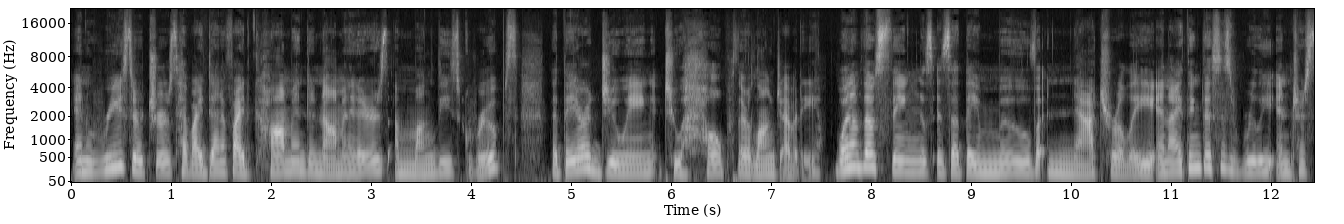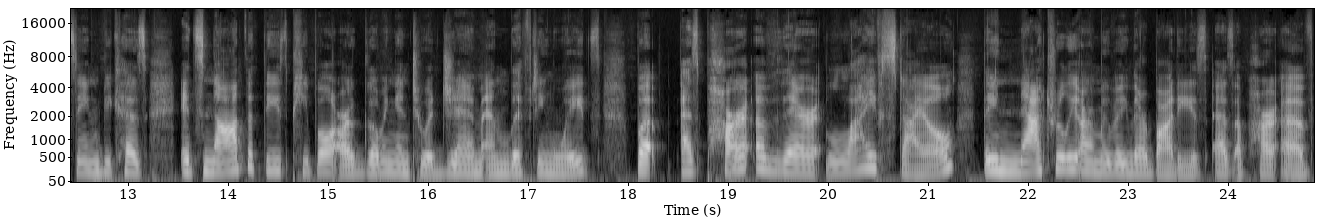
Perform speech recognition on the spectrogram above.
And researchers have identified common denominators among these groups that they are doing to help their longevity. One of those things is that they move naturally. And I think this is really interesting because it's not that these people are going into a gym and lifting weights, but as part of their lifestyle, they naturally are moving their bodies as a part of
